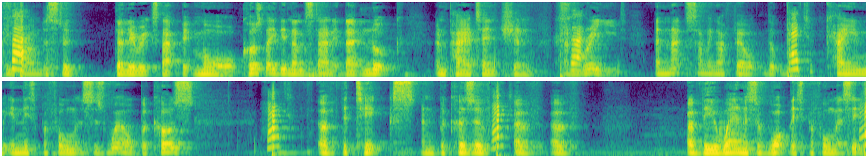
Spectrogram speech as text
people Fa- understood the lyrics that bit more because they didn't understand it. They'd look and pay attention and read, and that's something I felt that came in this performance as well because of the tics and because of of of of the awareness of what this performance is,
